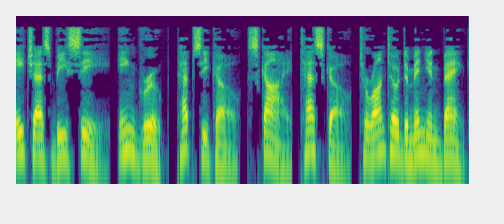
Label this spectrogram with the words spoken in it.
HSBC, Ing Group, PepsiCo, Sky, Tesco, Toronto Dominion Bank,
